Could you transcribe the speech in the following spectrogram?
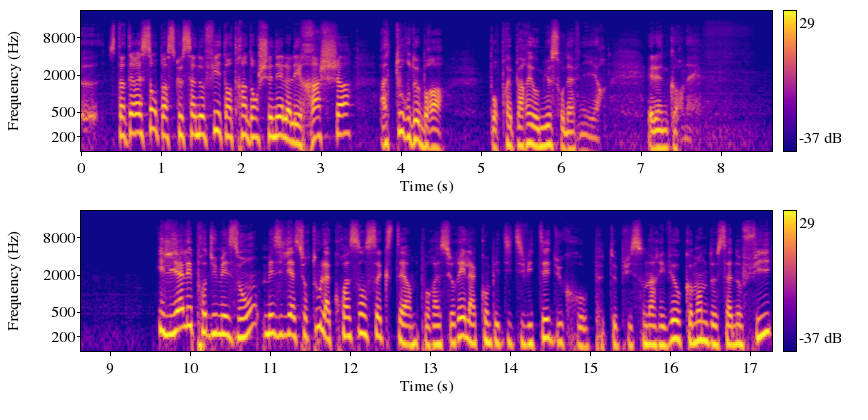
Euh, c'est intéressant parce que Sanofi est en train d'enchaîner les rachats à tour de bras pour préparer au mieux son avenir. Hélène Cornet. Il y a les produits maison, mais il y a surtout la croissance externe pour assurer la compétitivité du groupe. Depuis son arrivée aux commandes de Sanofi,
